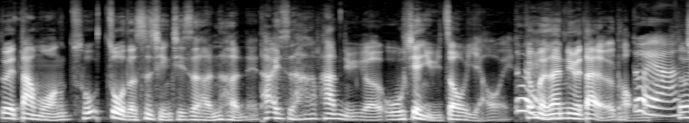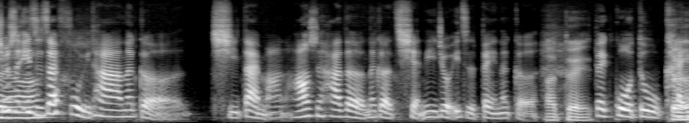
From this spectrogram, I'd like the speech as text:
对大魔王做做的事情其实很狠诶，他一直他他女儿无限宇宙摇诶，根本在虐待儿童。对啊，就是一直在赋予他那个。期待嘛，然后是他的那个潜力就一直被那个啊，对，被过度开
